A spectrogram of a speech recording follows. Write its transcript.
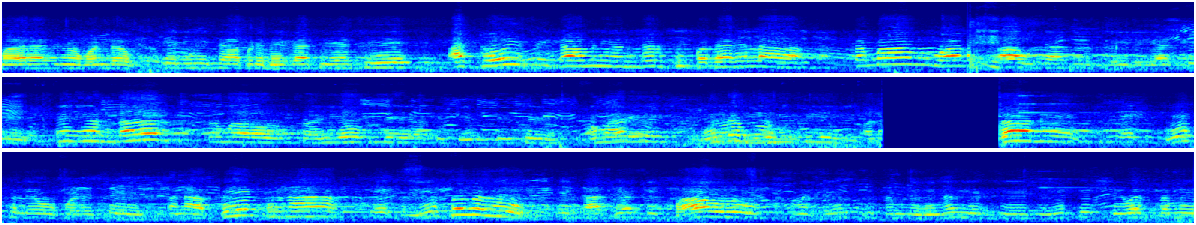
મહારાજનો મંડપ એ નિમિત્તે આપણે ભેગા થયા છીએ. આ ચોવીસી ગામની અંદરથી પધારેલા તમામ વાત ઉજાગર થઈ રહ્યા છે. એની અંદર તમારો સહયોગ છે અમારી મંડપ સમિતિ ભેખ લેવો પડે છે અને આ ભેખના એક લેસનરૂપ એક આધ્યાત્મિક ભાવરૂપ અમે જયંતિ તમને વિનવીએ છીએ એક એક દિવસ તમે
